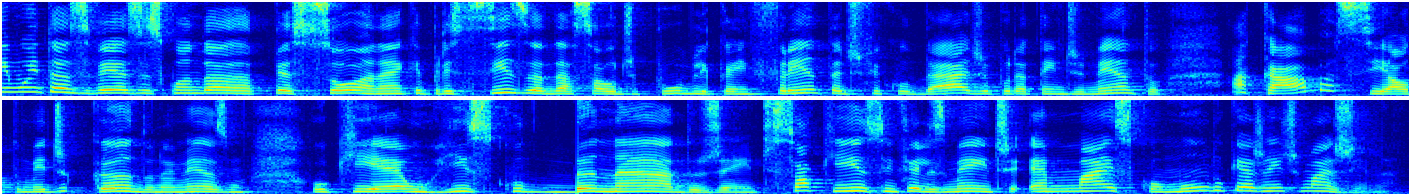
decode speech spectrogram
E muitas vezes, quando a pessoa né, que precisa da saúde pública enfrenta dificuldade por atendimento, acaba se automedicando, não é mesmo? O que é um risco danado, gente. Só que isso, infelizmente, é mais comum do que a gente imagina.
